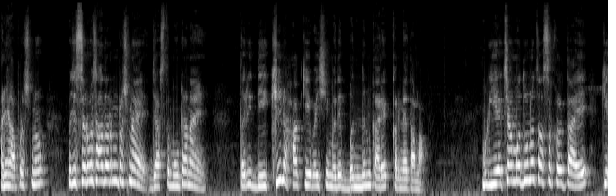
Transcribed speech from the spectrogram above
आणि हा प्रश्न म्हणजे सर्वसाधारण प्रश्न आहे जास्त मोठा नाही. तरी देखील हा के वाय सीमध्ये बंधनकारक करण्यात आला. मग याच्यामधूनच असं कळतं आहे की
